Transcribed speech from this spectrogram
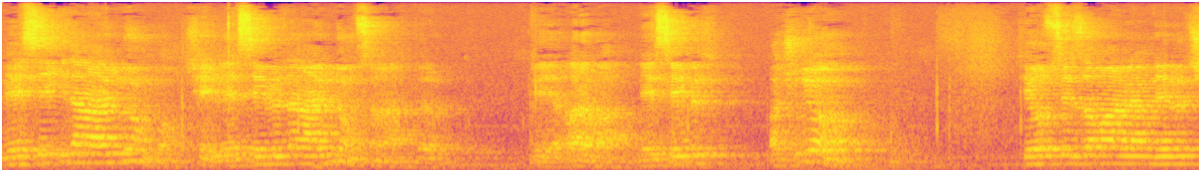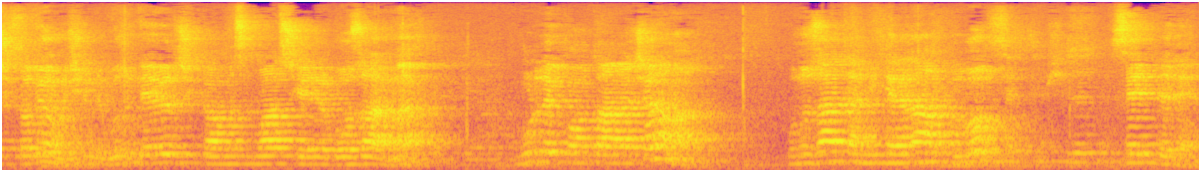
LS2'den ayrılıyor mu bu? Şey, LS1'den ayrılıyor mu sınav anahtarı? Ee, araba. LS1 açılıyor mu? T38 zaman önemli devre dışı kalıyor mu? Şimdi bunun devre dışı kalması bazı şeyleri bozar mı? Burada kontağını açar ama bunu zaten bir kere ne yaptı bu? Setledi.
